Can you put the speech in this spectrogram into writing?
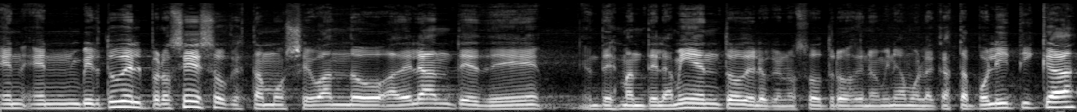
En, virtud del proceso que estamos llevando adelante de desmantelamiento de lo que nosotros denominamos la casta política,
